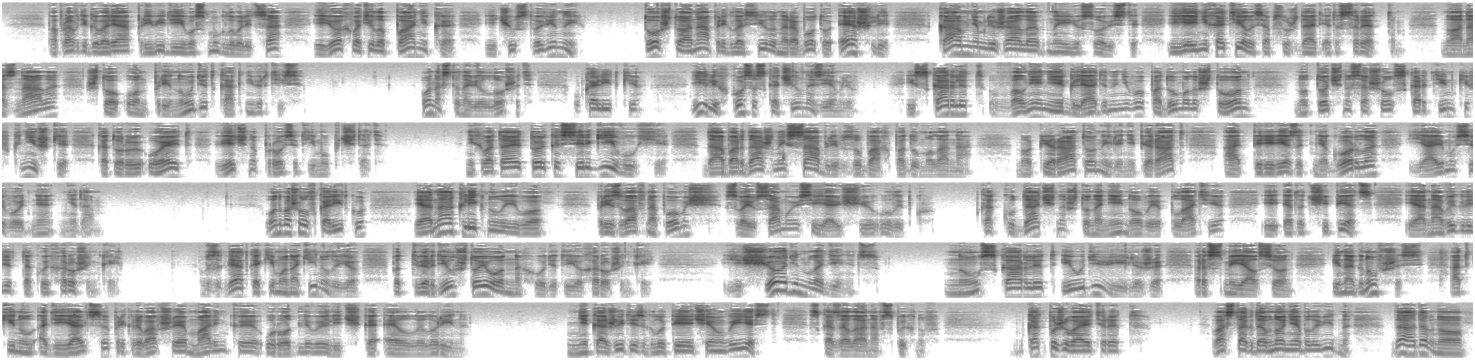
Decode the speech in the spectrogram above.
По правде говоря, при виде его смуглого лица ее охватила паника и чувство вины. То, что она пригласила на работу Эшли, камнем лежало на ее совести, и ей не хотелось обсуждать это с Реттом, но она знала, что он принудит, как ни вертись. Он остановил лошадь у калитки и легко соскочил на землю и Скарлетт, в волнении глядя на него, подумала, что он, ну, точно сошел с картинки в книжке, которую Уэйт вечно просит ему почитать. «Не хватает только серьги в ухе, да абордажной сабли в зубах», — подумала она. «Но пират он или не пират, а перерезать мне горло я ему сегодня не дам». Он вошел в калитку, и она окликнула его, призвав на помощь свою самую сияющую улыбку. Как удачно, что на ней новое платье и этот чепец, и она выглядит такой хорошенькой. Взгляд, каким он окинул ее, подтвердил, что и он находит ее хорошенькой. Еще один младенец. «Ну, Скарлетт, и удивили же», — рассмеялся он, и, нагнувшись, откинул одеяльце, прикрывавшее маленькое уродливое личико Эллы Лорина. «Не кажитесь глупее, чем вы есть», — сказала она, вспыхнув. «Как поживаете, Ред? Вас так давно не было видно?» «Да, давно.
